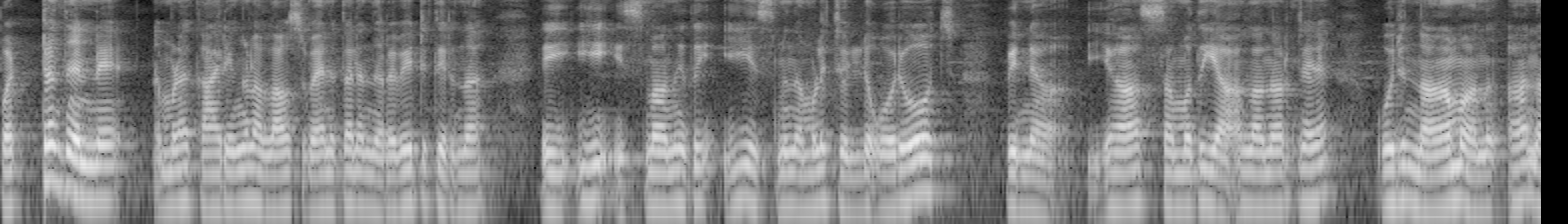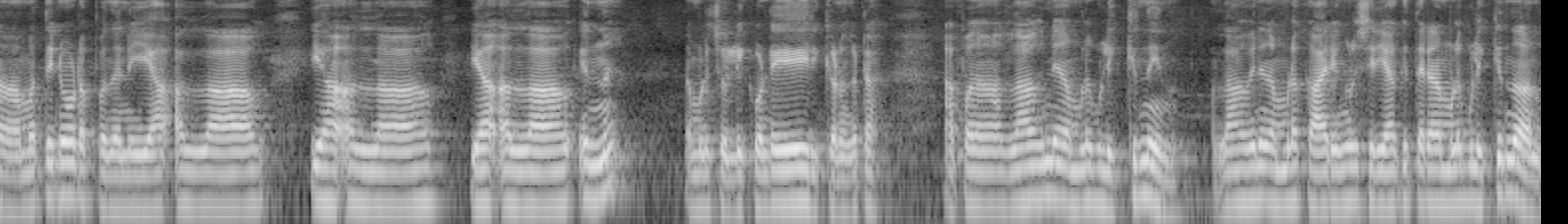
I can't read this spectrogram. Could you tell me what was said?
പെട്ടെന്ന് തന്നെ നമ്മുടെ കാര്യങ്ങൾ അള്ളാഹു സുബാനത്താല നിറവേറ്റി തരുന്ന ഈ ഈ ഇസ്മാന്ന് ഇത് ഈ ഇസ്മ നമ്മൾ ചൊല്ല ഓരോ പിന്നെ യാ സമത് യാ അള്ളാന്ന് പറഞ്ഞാൽ ഒരു നാമാണ്. ആ നാമത്തിനോടൊപ്പം തന്നെ യാ അള്ളാഹ് യാ അള്ളാഹ് യാ അള്ളാഹ് എന്ന് നമ്മൾ ചൊല്ലിക്കൊണ്ടേയിരിക്കണം കേട്ടോ. അപ്പോൾ അള്ളാഹുവിനെ നമ്മൾ വിളിക്കുന്നതെന്ന് അള്ളാഹുവിനെ നമ്മുടെ കാര്യങ്ങൾ ശരിയാക്കി തരാൻ നമ്മൾ വിളിക്കുന്നതാണ്.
